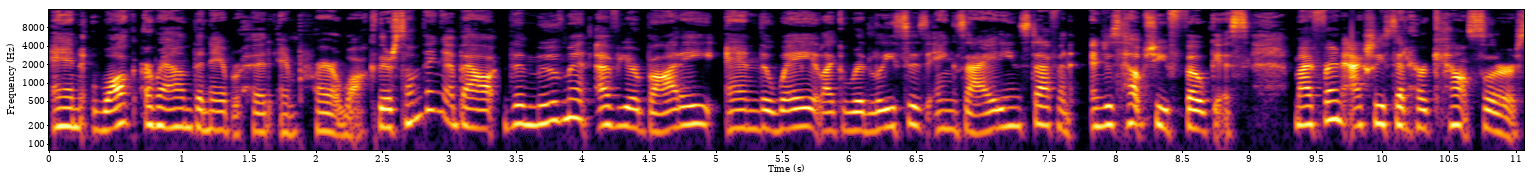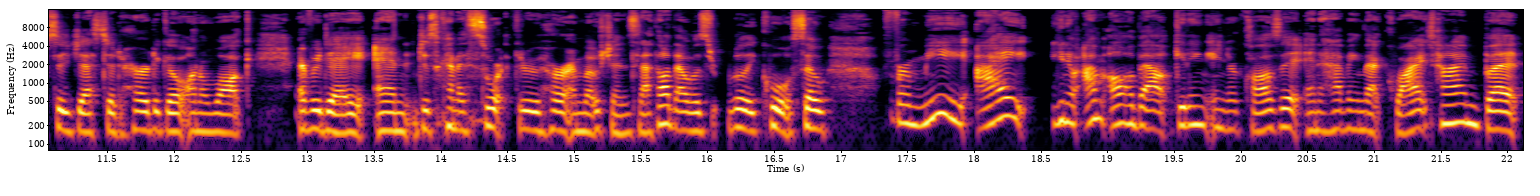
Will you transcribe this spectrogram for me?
and walk around the neighborhood and prayer walk. There's something about the movement of your body and the way it like releases anxiety and stuff and, and just helps you focus. My friend actually said her counselor suggested her to go on a walk every day and just kind of sort through her emotions. And I thought that was really cool. So for me, I you know, I'm all about getting in your closet and having that quiet time, but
